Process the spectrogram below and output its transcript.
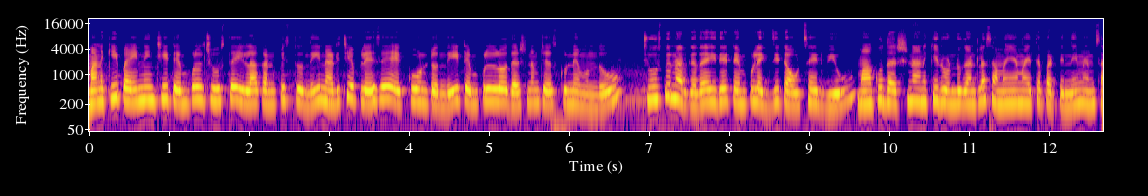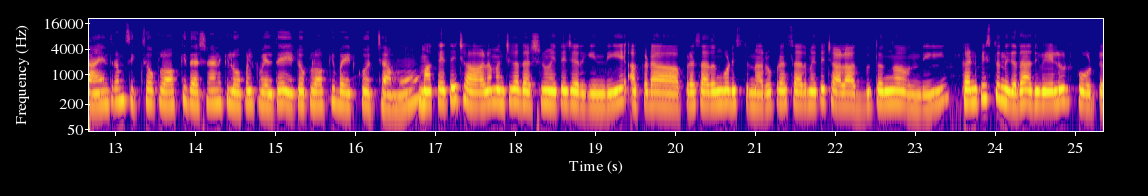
మనకి పైనుంచి టెంపుల్ చూస్తే ఇలా కనిపిస్తుంది. నడిచే ప్లేసే ఎక్కువ ఉంటుంది. టెంపుల్లో దర్శనం చేసుకునే ముందు చూస్తున్నారు కదా ఇదే టెంపుల్ ఎగ్జిట్ అవుట్ సైడ్ వ్యూ. మాకు దర్శనానికి రెండు గంటల సమయం అయితే పట్టింది. మేము సాయంత్రం సిక్స్ ఓ క్లాక్కి దర్శనానికి లోపలికి వెళ్తే ఎయిట్ ఓ క్లాక్కి బయటకు వచ్చాము. మాకైతే చాలా మంచిగా దర్శనం అయితే జరిగింది. అక్కడ ప్రసాదం కూడా ఇస్తున్నారు. ప్రసాదం అయితే చాలా అద్భుతంగా ఉంది. కనిపిస్తుంది కదా అది వేలూరు ఫోర్ట్.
